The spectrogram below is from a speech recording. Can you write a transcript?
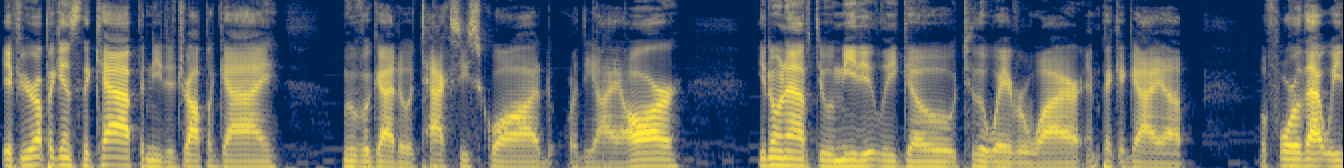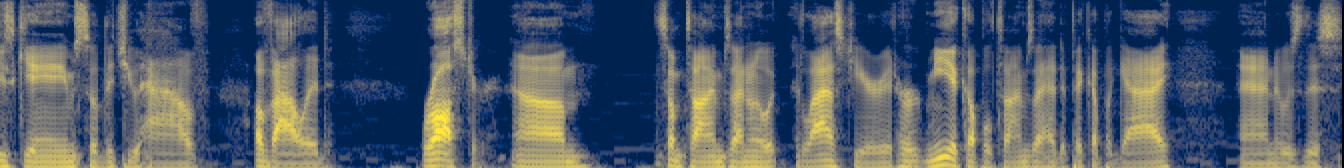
if you're up against the cap and need to drop a guy, move a guy to a taxi squad or the IR. You don't have to immediately go to the waiver wire and pick a guy up before that week's game so that you have a valid roster. Um, sometimes I don't know last year it hurt me a couple times. I had to pick up a guy, and it was this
